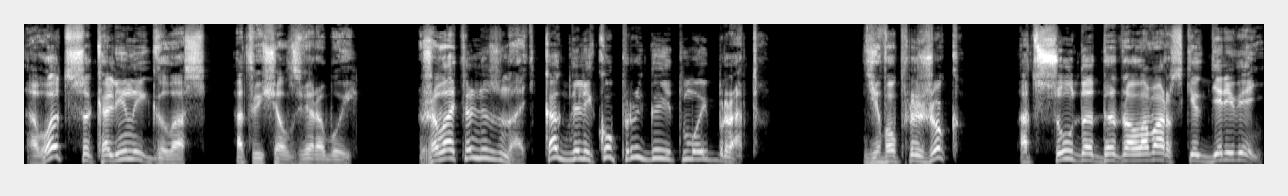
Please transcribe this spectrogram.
«А вот соколиный глаз», — отвечал Зверобой. «Желательно знать, как далеко прыгает мой брат. Его прыжок отсюда до Доловарских деревень.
